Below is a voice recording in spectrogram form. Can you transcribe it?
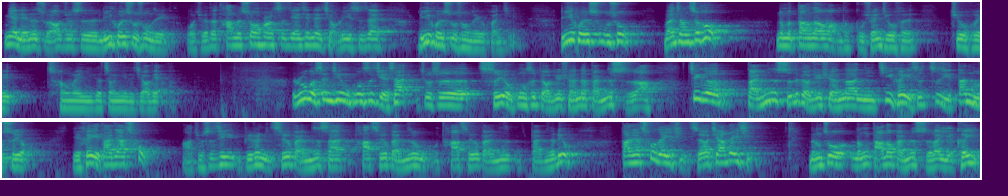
面临的主要就是离婚诉讼这个。我觉得他们双方之间现在角力是在离婚诉讼这个环节。离婚诉讼完成之后，那么当当网的股权纠纷就会成为一个争议的焦点了。如果申请公司解散，就是持有公司表决权的百分之十啊。这个百分之十的表决权呢，你既可以是自己单独持有。”也可以大家凑啊，就是这，比如说你持有百分之三，他持有百分之五，他持有百分之百分之六，大家凑在一起，只要加在一起，能做能达到百分之十了也可以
